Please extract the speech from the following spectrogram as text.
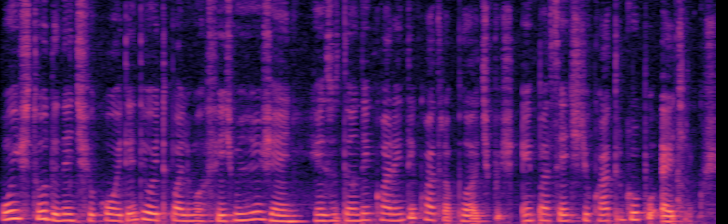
Um estudo identificou 88 polimorfismos no gene, resultando em 44 haplótipos em pacientes de quatro grupos étnicos:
